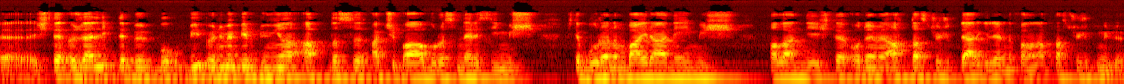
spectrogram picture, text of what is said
Ee, işte özellikle bu, bu bir önüme bir dünya atlası açıp aa burası neresiymiş işte buranın bayrağı neymiş falan diye işte o dönem Atlas Çocuk dergilerini falan Atlas Çocuk muydu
